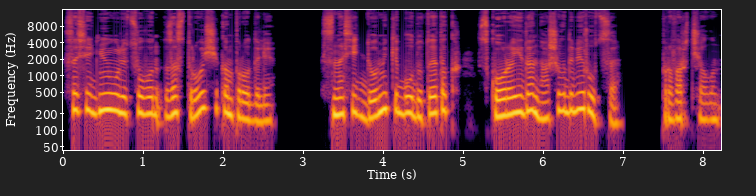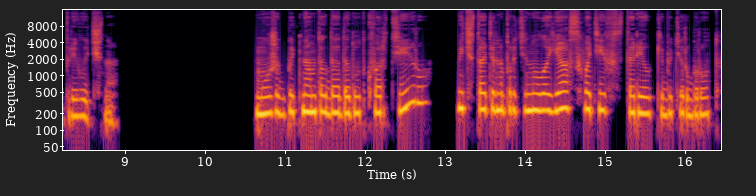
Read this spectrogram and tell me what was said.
Соседнюю улицу вон застройщикам продали. Сносить домики будут, этак скоро и до наших доберутся», — проворчал он привычно. «Может быть, нам тогда дадут квартиру?» Мечтательно протянула я, схватив с тарелки бутерброд.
